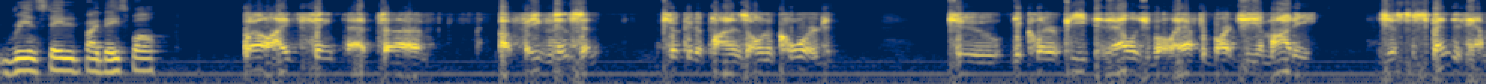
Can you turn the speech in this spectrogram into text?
reinstated by baseball? Well, I think that uh, uh, Fay Vincent took it upon his own accord to declare Pete ineligible after Bart Giamatti just suspended him.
